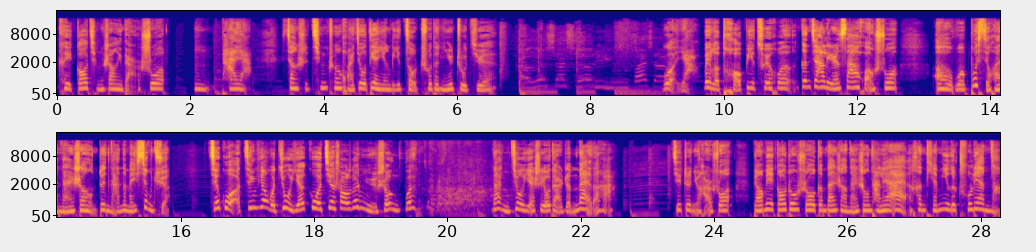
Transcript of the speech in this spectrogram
可以高情商一点，说，嗯，她呀，像是青春怀旧电影里走出的女主角。我呀，为了逃避催婚，跟家里人撒谎说。呃，我不喜欢男生，对男的没兴趣。结果今天我舅爷给我介绍了个女生，我，那你舅爷是有点人脉的哈。机智女孩说，表妹高中时候跟班上男生谈恋爱，很甜蜜的初恋呢，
